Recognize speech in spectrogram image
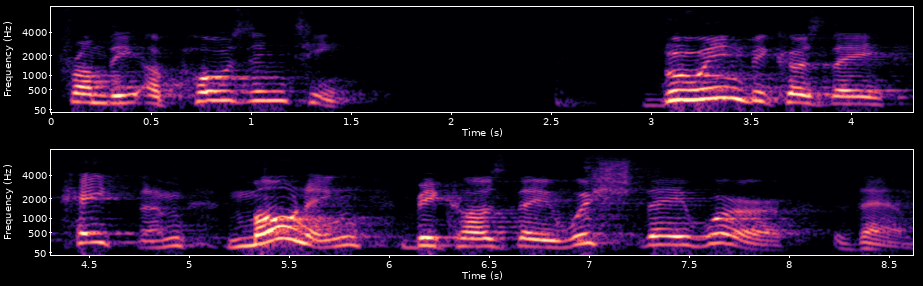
from the opposing team. Booing because they hate them, moaning because they wish they were them.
